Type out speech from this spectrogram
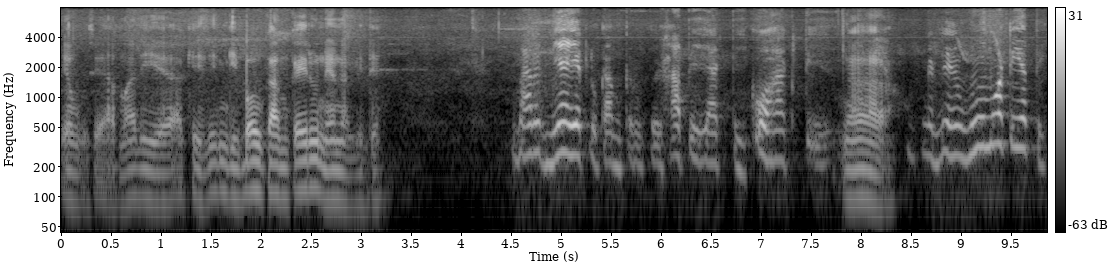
એવું છે આ મારી આખી જિંદગી બહુ કામ કર્યું ને એના લીધે. મારે ન્યાય એટલું કામ કરવું પડ્યું હાથી હાકતી કો હાંકતી. હા. હું મોટી હતી.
